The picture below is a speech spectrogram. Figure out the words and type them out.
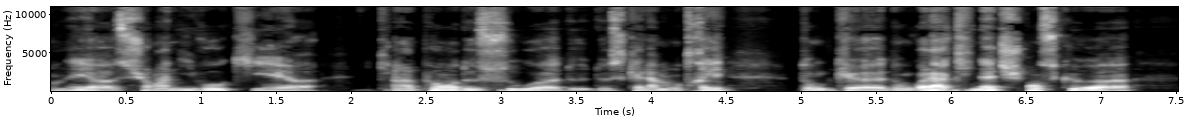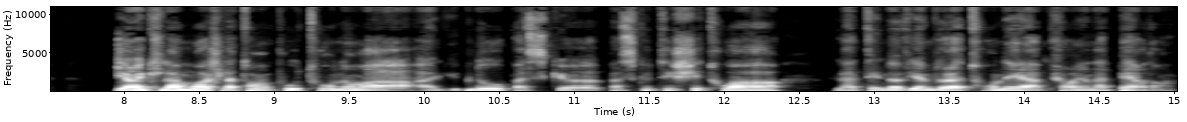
On est euh, sur un niveau qui est, qui est un peu en dessous de, de ce qu'elle a montré. Donc, donc voilà, Klinec, je pense que je dirais que là, moi, je l'attends un peu au tournant à, à Lubno parce que, parce que tu es chez toi. Là, tu es neuvième de la tournée, elle plus rien à perdre.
